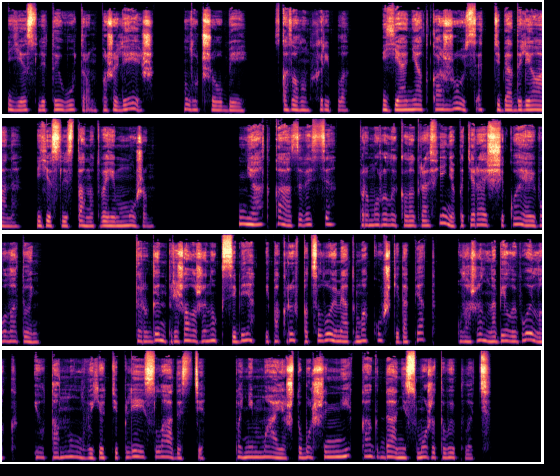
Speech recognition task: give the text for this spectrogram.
«Если ты утром пожалеешь, лучше убей», — сказал он хрипло. «Я не откажусь от тебя, Далиана, если стану твоим мужем». «Не отказывайся», промурлыкала графиня, потирая щекой о его ладонь. Терген прижал жену к себе и, покрыв поцелуями от макушки до пят, уложил на белый войлок и утонул в ее тепле и сладости, понимая, что больше никогда не сможет выплыть.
